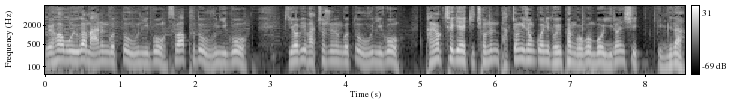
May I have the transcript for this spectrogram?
외화 보유가 많은 것도 운이고 스와프도 운이고 기업이 받쳐주는 것도 운이고 방역 체계의 기초는 박정희 정권이 도입한 거고 뭐 이런 식입니다.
